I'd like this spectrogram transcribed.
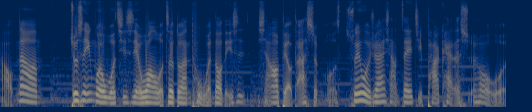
好，那。就是因为我其实也忘了我这段图文到底是想要表达什么，所以我就在想这一集 podcast 的时候，我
